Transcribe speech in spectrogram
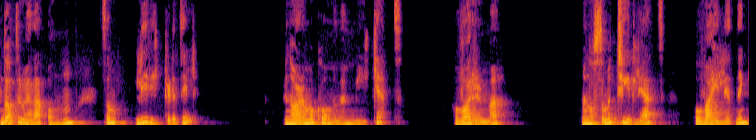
Da tror jeg det er ånden som lirker det til. Hun har det med å komme med mykhet og varme, men også med tydelighet og veiledning.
